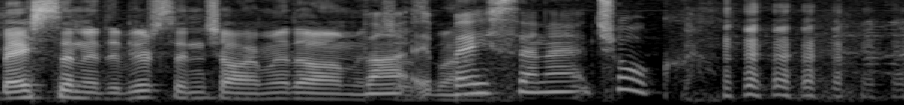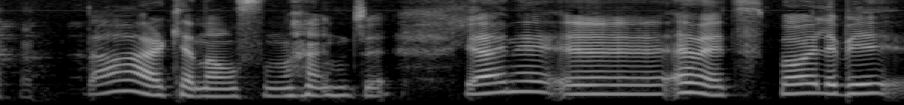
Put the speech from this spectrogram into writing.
Beş senede bir seni çağırmaya devam edeceğiz. ben, ben. beş sene çok. daha erken olsun bence. Yani e, evet böyle bir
